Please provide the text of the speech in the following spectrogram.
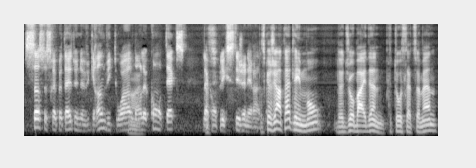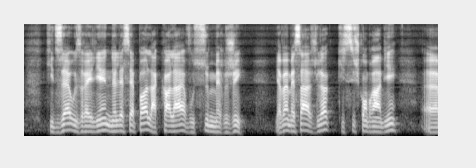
ça, ce serait peut-être une grande victoire dans le contexte de la complexité générale. Parce que j'ai en tête les mots de Joe Biden plus tôt cette semaine qui disait aux Israéliens ne laissez pas la colère vous submerger. Il y avait un message là qui, si je comprends bien, ne euh,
